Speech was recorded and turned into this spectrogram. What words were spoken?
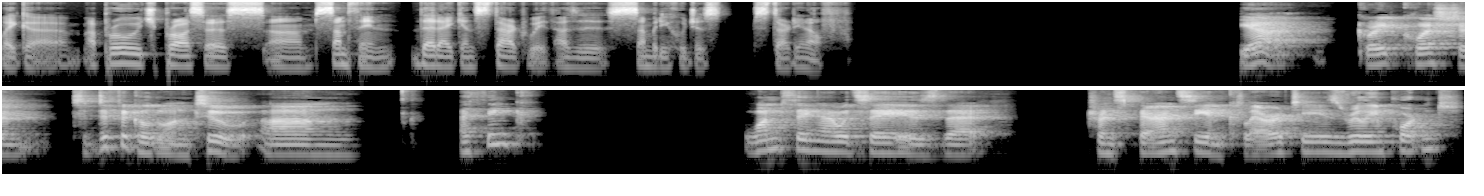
Like a approach process um, something that i can start with as a, somebody who just starting off? Yeah great question it's a difficult one too um, i think one thing i would say is that transparency and clarity is really important.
